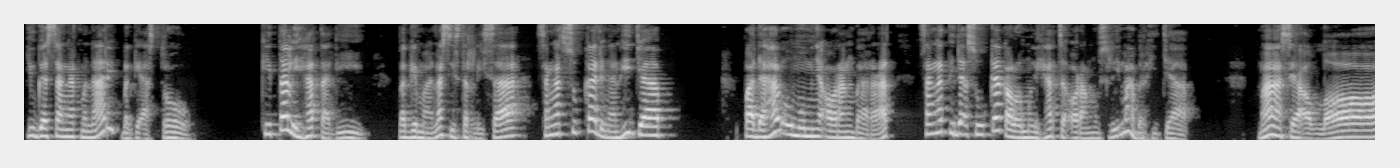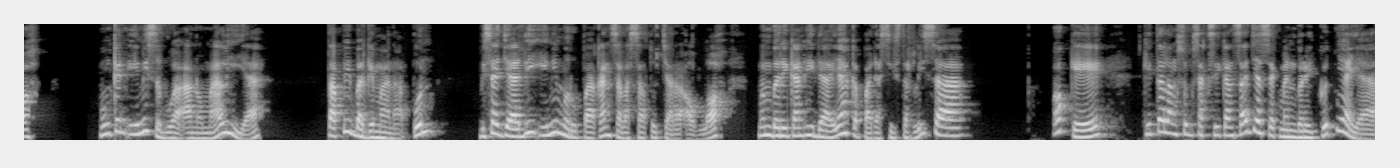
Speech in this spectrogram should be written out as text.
juga sangat menarik bagi Astro. Kita lihat tadi bagaimana Sister Lisa sangat suka dengan hijab. Padahal umumnya orang barat sangat tidak suka kalau melihat seorang muslimah berhijab. Masya Allah. Mungkin ini sebuah anomali ya. Tapi bagaimanapun, bisa jadi ini merupakan salah satu cara Allah memberikan hidayah kepada Sister Lisa. Oke, kita langsung saksikan saja segmen berikutnya ya.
